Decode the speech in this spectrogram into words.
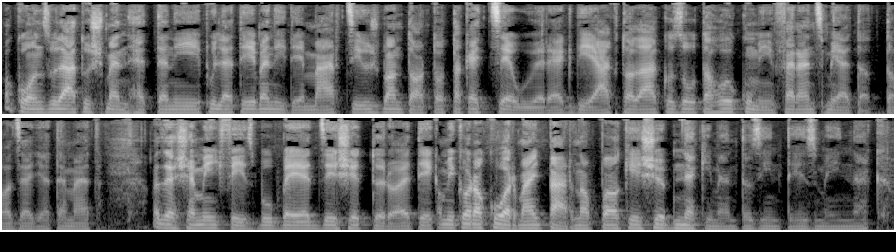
A konzulátus Manhattani épületében idén márciusban tartottak egy CEU öreg diák találkozót, ahol Kumin Ferenc méltatta az egyetemet. Az esemény Facebook bejegyzését törölt törölték, amikor a kormány pár nappal később neki ment az intézménynek.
